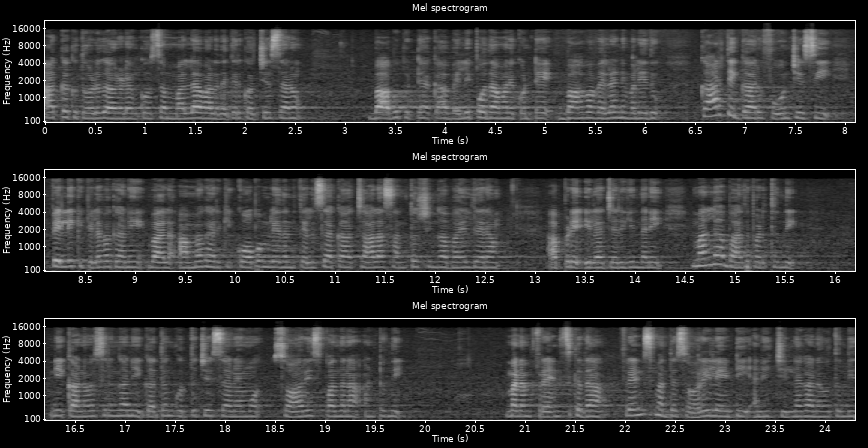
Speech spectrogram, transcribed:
అక్కకు తోడుగా ఉండడం కోసం మళ్ళా వాళ్ళ దగ్గరికి వచ్చేసాను బాబు పుట్టాక వెళ్ళిపోదామనుకుంటే బావ వెళ్ళనివ్వలేదు. కార్తిక్ గారు ఫోన్ చేసి పెళ్ళికి పిలవగానే వాళ్ళ అమ్మగారికి కోపం లేదని తెలిసాక చాలా సంతోషంగా బయలుదేరాం. అప్పుడే ఇలా జరిగిందని మళ్ళా బాధపడుతుంది. నీకు అనవసరంగా నీ గతం గుర్తు చేశానేమో సారీ స్పందన అంటుంది. మనం ఫ్రెండ్స్ కదా ఫ్రెండ్స్ మధ్య సారీలేంటి అని చిన్నగా నవ్వుతుంది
